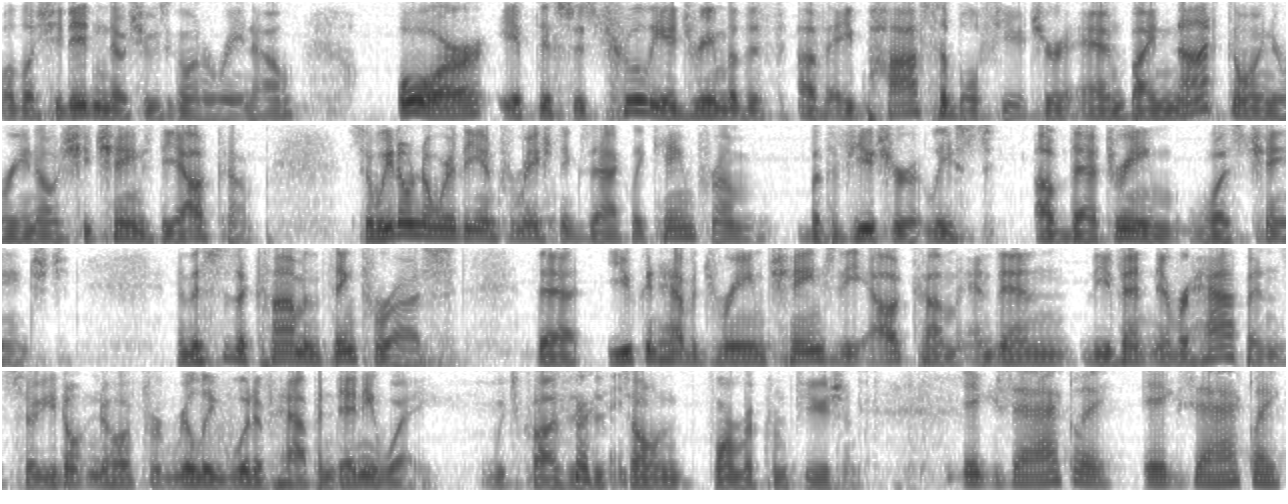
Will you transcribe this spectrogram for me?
although she didn't know she was going to Reno, or if this was truly a dream of the, of a possible future, and by not going to Reno, she changed the outcome. So we don't know where the information exactly came from, but the future, at least of that dream, was changed. And this is a common thing for us that you can have a dream change the outcome and then the event never happens, so you don't know if it really would have happened anyway, which causes its own form of confusion. Exactly, exactly.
